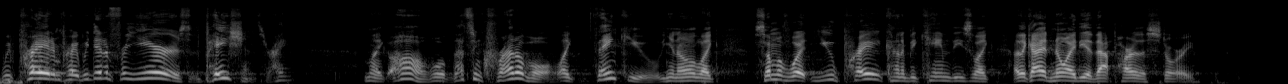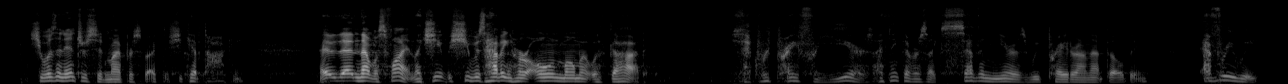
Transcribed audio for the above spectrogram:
We prayed and prayed. We did it for years. Patience, right? I'm like, oh, well, that's incredible. Like, thank you. You know, like some of what you prayed kind of became these, like, like I had no idea that part of the story. She wasn't interested in my perspective. She kept talking. And that was fine. Like she, she was having her own moment with God. She's like, we prayed for years. I think there was like seven years we prayed around that building. Every week,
